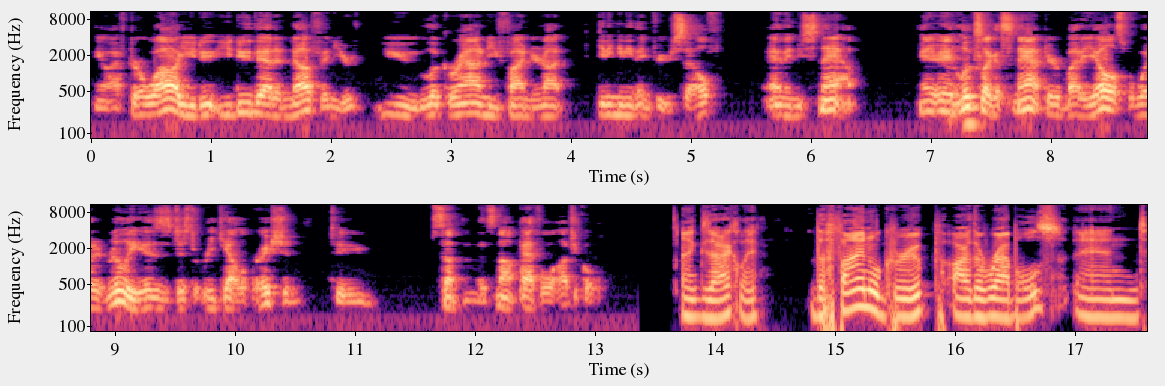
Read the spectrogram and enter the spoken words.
you know after a while you do you do that enough, and you you look around and you find you're not getting anything for yourself, and then you snap. And it looks like a snap to everybody else, but what it really is is just a recalibration to something that's not pathological. Exactly. The final group are the rebels, and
